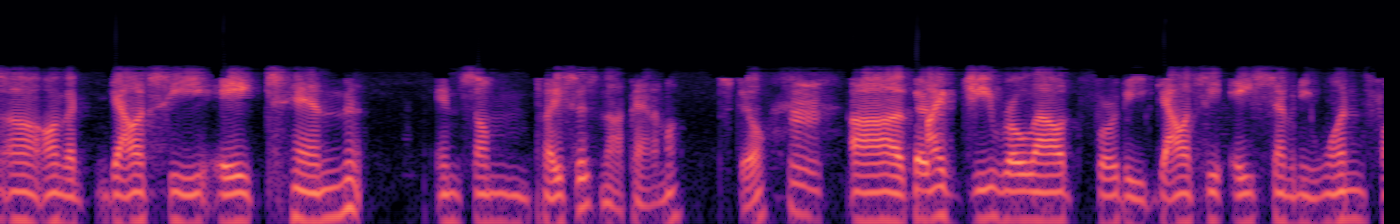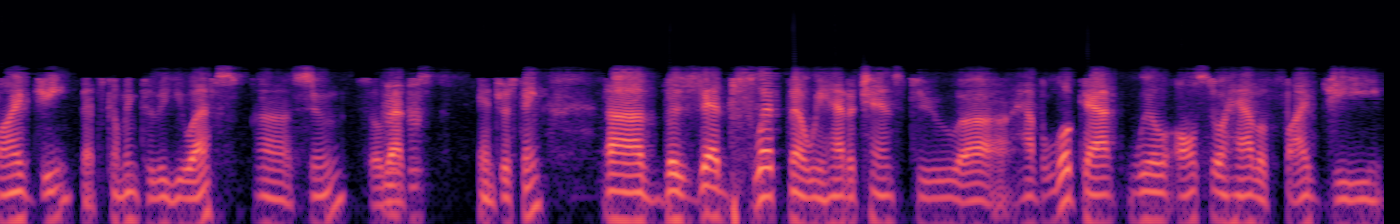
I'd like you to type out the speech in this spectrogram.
uh, on the Galaxy A10 in some places, not Panama, still. Hmm. Uh, 5G rollout for the Galaxy A71 5G that's coming to the U.S. Uh, soon, so that's Mhm. interesting. Uh, the Z Flip that we had a chance to uh, have a look at will also have a 5G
